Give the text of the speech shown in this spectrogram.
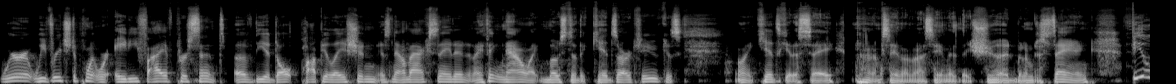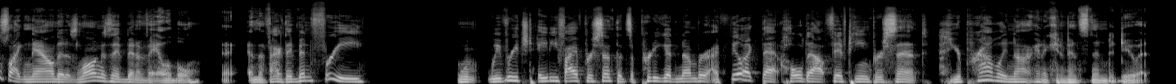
We're we've reached a point where 85% of the adult population is now vaccinated, and I think now like most of the kids are too, because like kids get a say. I'm saying I'm not saying that they should, but I'm just saying feels like now that as long as they've been available, and the fact they've been free we've reached 85% that's a pretty good number. I feel like that holdout 15% you're probably not going to convince them to do it.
